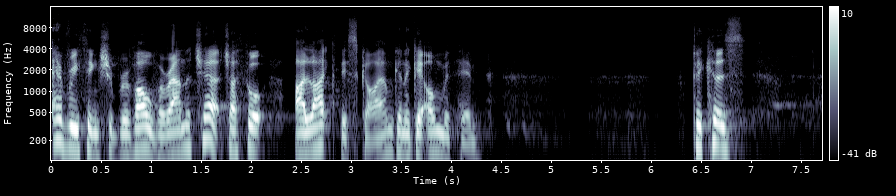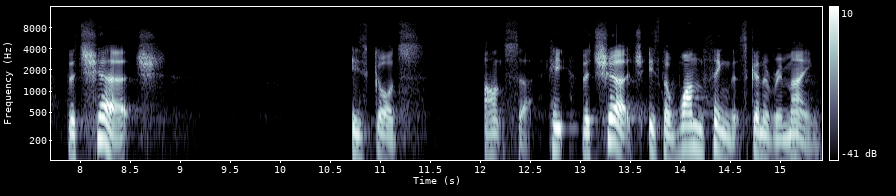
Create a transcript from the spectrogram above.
Everything should revolve around the church. I thought, I like this guy, I'm going to get on with him. Because the church is God's answer. He, the church is the one thing that's going to remain.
